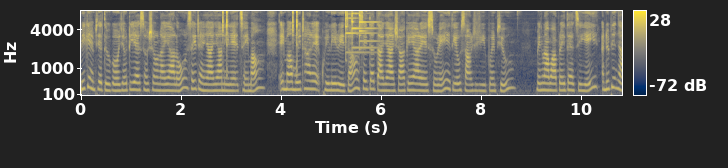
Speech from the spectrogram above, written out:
မိခင်ဖြစ်သူကိုရုတ်တရက်ဆုံးရှုံးလိုက်ရလို့စိတ်ဒဏ်ရာရနေတဲ့အချိန်မှာအိမ်မှာမွေးထားတဲ့ခွေးလေးတွေကြောင့်စိတ်သက်သာရရှာခဲ့ရတဲ့ဆိုတဲ့တရုပ်ဆောင်ရီရီပွင့်ဖြူမင်္ဂလာပါပရိသတ်ကြီးရေအနုပညာ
